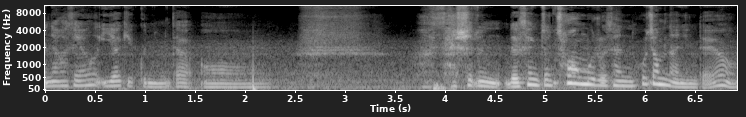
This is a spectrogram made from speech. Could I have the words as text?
안녕하세요. 이야기꾼입니다. 어, 사실은 내 생전 처음으로 산 호접란인데요.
